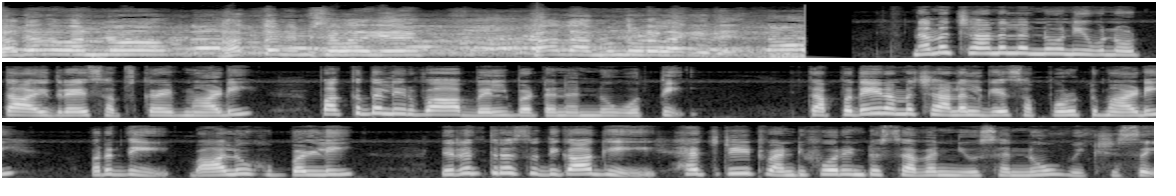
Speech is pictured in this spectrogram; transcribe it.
ಸದನವನ್ನು ಹತ್ತು ನಿಮಿಷವರೆಗೆ ಕಾಲ ಮುಂದೂಡಲಾಗಿದೆ. ನಮ್ಮ ಚಾನೆಲ್ ಅನ್ನು ನೀವು ನೋಡ್ತಾ ಇದ್ರೆ ಸಬ್ಸ್ಕ್ರೈಬ್ ಮಾಡಿ ಪಕ್ಕದಲ್ಲಿರುವ ಬೆಲ್ ಬಟನ್ ಅನ್ನು ಒತ್ತಿ. ತಪ್ಪದೇ ನಮ್ಮ ಚಾನೆಲ್ಗೆ ಸಪೋರ್ಟ್ ಮಾಡಿ. ವರದಿ ಬಾಲು ಹುಬ್ಬಳ್ಳಿ. ನಿರಂತರ ಸುದ್ದಿಗಾಗಿ H D twenty four into seven news ಅನ್ನು ವೀಕ್ಷಿಸಿ.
